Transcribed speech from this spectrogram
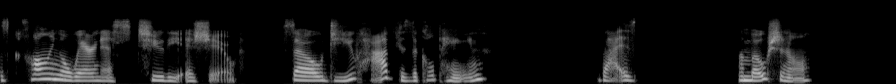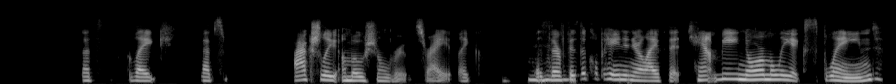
is calling awareness to the issue. So, do you have physical pain that is emotional? That's like, that's actually emotional roots, right? Like, mm-hmm. is there mm-hmm. physical pain in your life that can't be normally explained?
